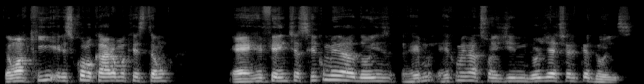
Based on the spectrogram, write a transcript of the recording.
Então aqui eles colocaram uma questão é, referente às recomendações, de inibidor de SLT2.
